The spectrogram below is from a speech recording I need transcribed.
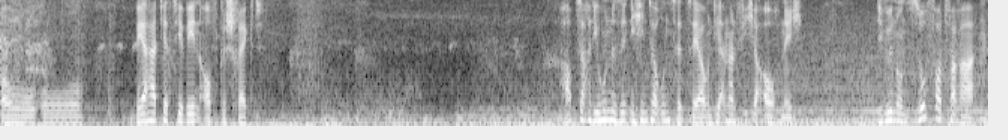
Oh, oh. Wer hat jetzt hier wen aufgeschreckt? Hauptsache, die Hunde sind nicht hinter uns jetzt her und die anderen Viecher auch nicht. Die würden uns sofort verraten.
